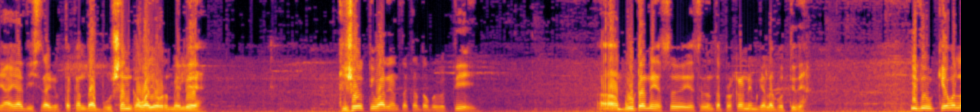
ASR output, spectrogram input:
ನ್ಯಾಯಾಧೀಶರಾಗಿರ್ತಕ್ಕಂಥ ಭೂಷಣ್ ಗವಾಯಿ ಅವರ ಮೇಲೆ ಕಿಶೋರ್ ತಿವಾರಿ ಅಂತಕ್ಕಂಥ ಒಬ್ಬ ವ್ಯಕ್ತಿ ಭೂಟಾನ್ ಹೆಸರು ಹೆಸರಂಥ ಪ್ರಕರಣ ನಿಮಗೆಲ್ಲ ಗೊತ್ತಿದೆ. ಇದು ಕೇವಲ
